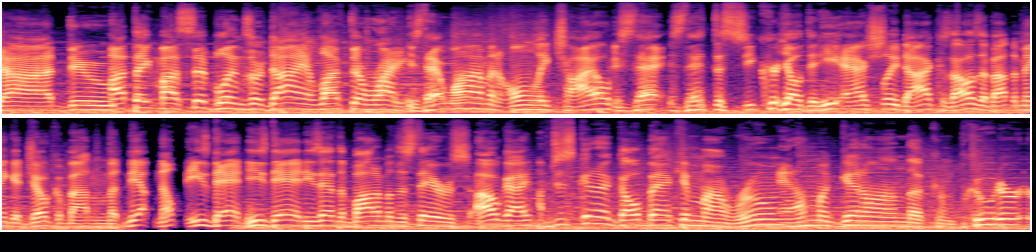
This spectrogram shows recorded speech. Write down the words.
god, dude! I think my siblings are dying left and right. Is that why I'm an only child? Is that is that the secret? Yo, did he actually die? Because I was about to make a joke about him, but yep, nope. He's dead. He's dead. He's at the bottom of the stairs. Okay. I'm just gonna go back in my room and I'm gonna get on the computer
